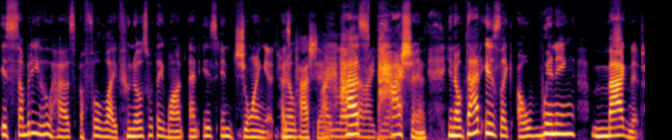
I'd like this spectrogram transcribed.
is somebody who has a full life, who knows what they want and is enjoying it. Has you know, passion. has passion. Yes. You know, that is like a winning magnet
